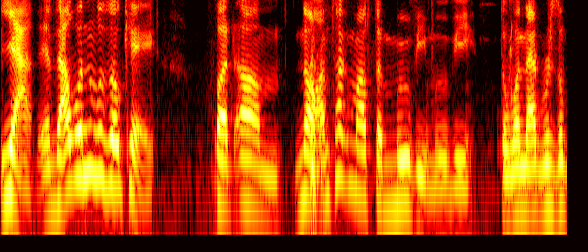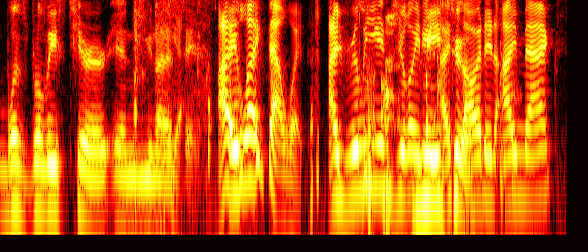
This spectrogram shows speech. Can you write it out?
Yeah, that one was okay. But um no, I'm talking about the movie movie, the one that was was released here in the United Yeah. States. I like that one. I really enjoyed Me it. I saw it in IMAX.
